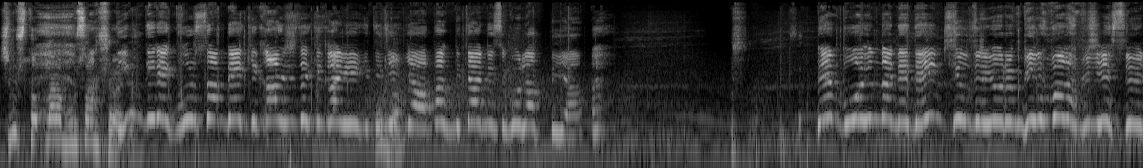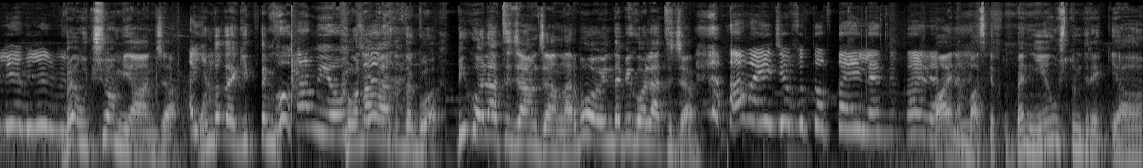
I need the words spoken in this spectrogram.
Şimdi şu toplara vursam şöyle. Dik direkt vursam belki karşıdaki kaleye gidecek Vurdum. ya. Bak bir tanesi gol attı ya. Ben bu oyunda neden çıldırıyorum? Biri bana bir şey söyleyebilir mi? Ben uçuyorum ya anca. Ay, Onda da gittim. Konamıyor. Konamadım da go- bir gol atacağım canlar. Bu oyunda bir gol atacağım. Ama çok bu topta eğlendim var ya. Aynen basket top. Ben niye uçtum direkt ya?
